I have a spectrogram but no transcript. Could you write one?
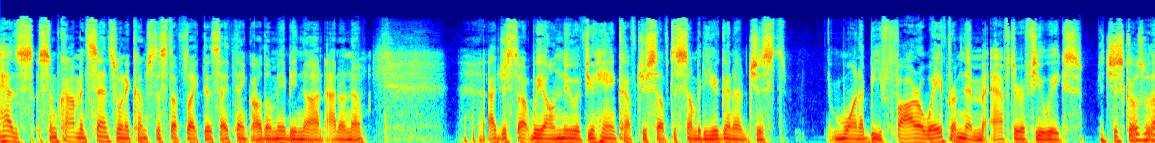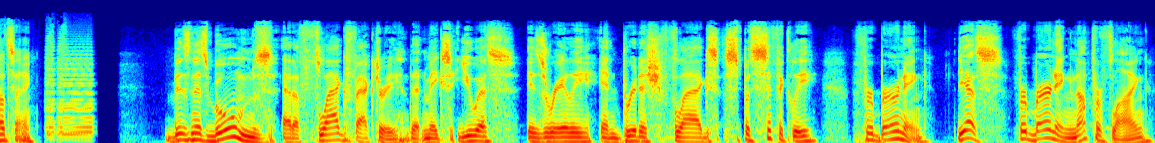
has some common sense when it comes to stuff like this, I think, although maybe not. I don't know. I just thought we all knew if you handcuffed yourself to somebody, you're going to just want to be far away from them after a few weeks. It just goes without saying. Business booms at a flag factory that makes U.S., Israeli, and British flags specifically for burning. Yes, for burning, not for flying,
